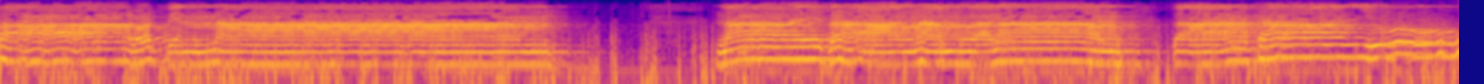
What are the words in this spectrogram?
มารถเป็นนามนายสร้างมันละนาม สาทานอยู่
